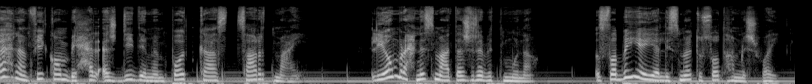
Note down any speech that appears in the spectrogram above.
أهلا فيكم بحلقة جديدة من بودكاست صارت معي. اليوم رح نسمع تجربة منى الصبية يلي سمعتوا صوتها من شوي.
